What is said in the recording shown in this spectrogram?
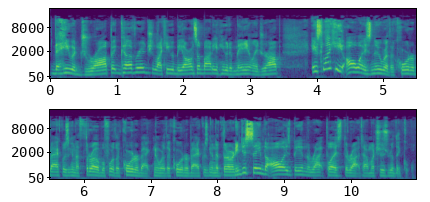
that he would drop in coverage, like he would be on somebody and he would immediately drop. It's like he always knew where the quarterback was going to throw before the quarterback knew where the quarterback was going to throw, and he just seemed to always be in the right place at the right time, which was really cool.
